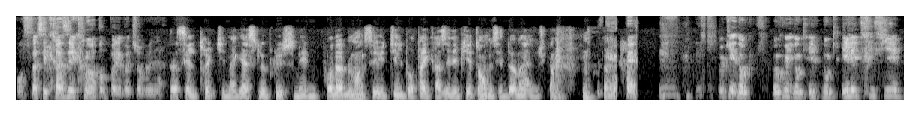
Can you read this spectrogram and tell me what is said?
on se fasse écraser quand on n'entend pas les voitures venir. Ça, c'est le truc qui m'agace le plus. Mais probablement que c'est utile pour pas écraser les piétons, mais c'est dommage quand même. ok, donc, donc oui, donc, donc électrifier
